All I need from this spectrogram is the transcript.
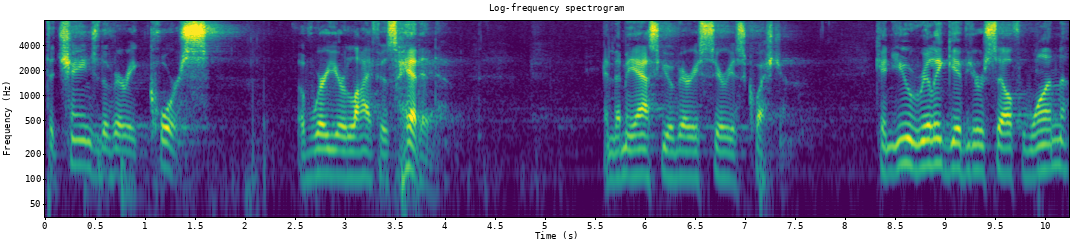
to change the very course of where your life is headed. And let me ask you a very serious question. Can you really give yourself one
